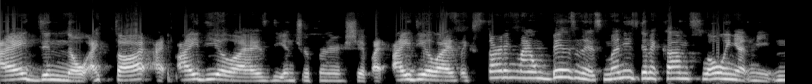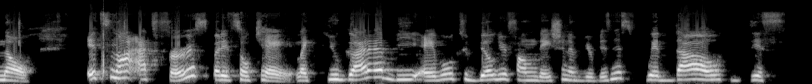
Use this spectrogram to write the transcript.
I didn't know. I thought I idealized the entrepreneurship. I idealized like starting my own business. Money's going to come flowing at me. No, it's not at first, but it's okay. Like you gotta be able to build your foundation of your business without this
